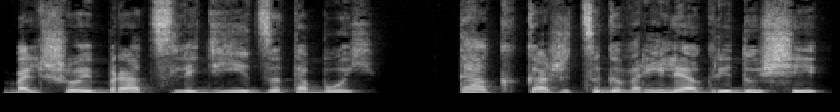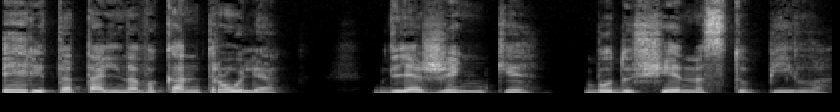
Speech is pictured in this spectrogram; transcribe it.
«Большой брат следит за тобой». Так, кажется, говорили о грядущей эре тотального контроля. Для Женьки будущее наступило.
